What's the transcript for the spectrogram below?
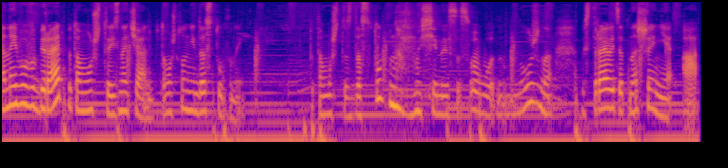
И она его выбирает, потому что изначально, потому что он недоступный. Потому что с доступным мужчиной, со свободным, нужно выстраивать отношения, а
